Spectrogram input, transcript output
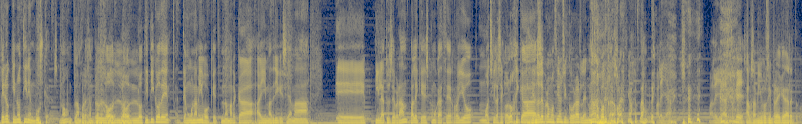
pero que no tienen búsquedas, ¿no? En plan, por Joder, ejemplo, lo, lo típico de, tengo un amigo que tiene una marca ahí en Madrid que se llama... eh, Pilatus de Brand, ¿vale? Que es como que hace rollo mochilas ecológicas. Haciéndole promoción sin cobrarle en No, nuestro podcast. no, no. Vale, ya. Vale, ya, ¿esto qué es? A los amigos siempre hay que darle todo.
